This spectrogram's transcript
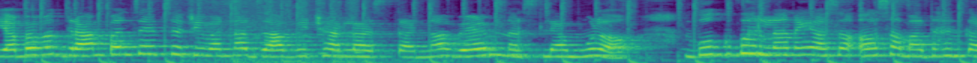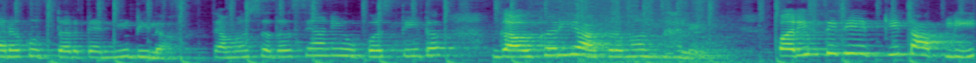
याबाबत ग्रामपंचायत सचिवांना जाब विचारला असताना वेळ नसल्यामुळं बुक भरलं नाही असं असमाधानकारक उत्तर त्यांनी दिलं. त्यामुळे सदस्य आणि उपस्थित गावकरी आक्रमक झाले. परिस्थिती इतकी तापली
